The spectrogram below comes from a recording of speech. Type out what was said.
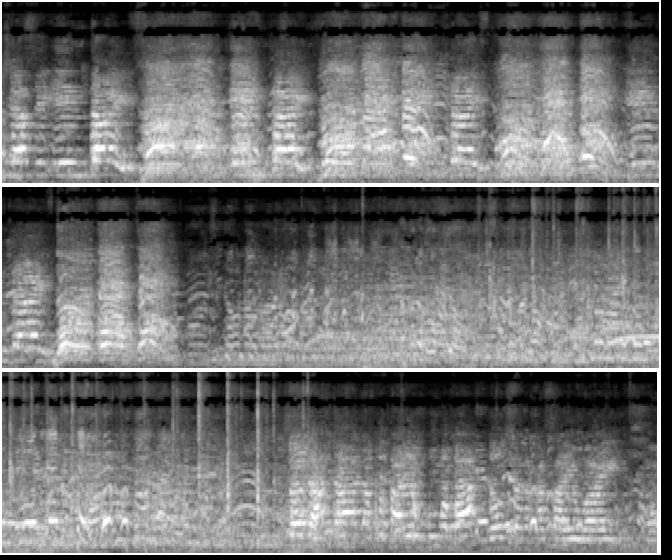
Siya si Inday! Inday! Inday! Inday! So,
